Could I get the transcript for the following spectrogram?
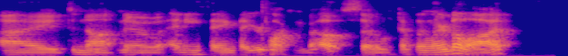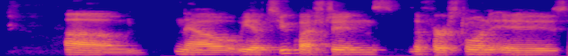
I did not know anything that you're talking about, so definitely learned a lot. Um, now we have two questions. The first one is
